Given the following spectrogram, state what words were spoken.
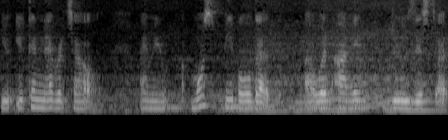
You you can never tell I mean, most people that uh, when I do this that,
